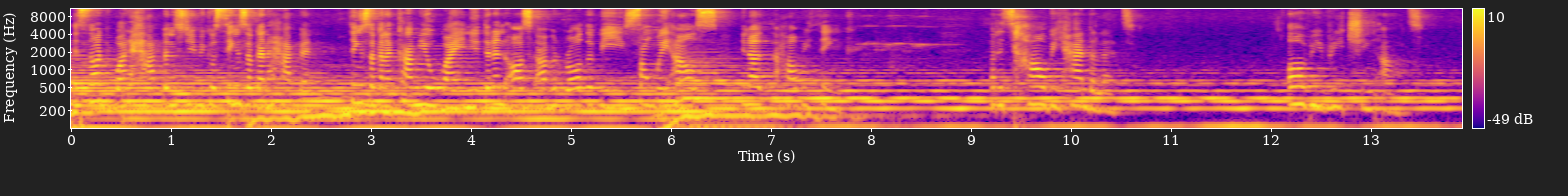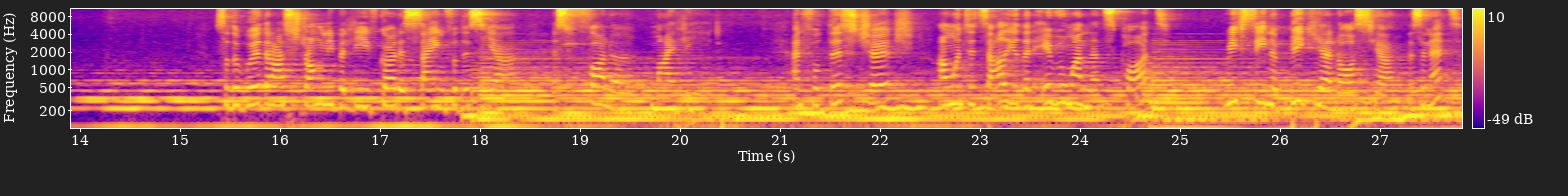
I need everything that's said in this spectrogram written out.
it's not what happens to you because things are going to happen. Things are going to come your way, and you didn't ask, I would rather be somewhere else. You know how we think. But it's how we handle it. Are we reaching out? So, the word that I strongly believe God is saying for this year is follow my lead. And for this church, I want to tell you that everyone that's part, we've seen a big year last year, isn't it?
